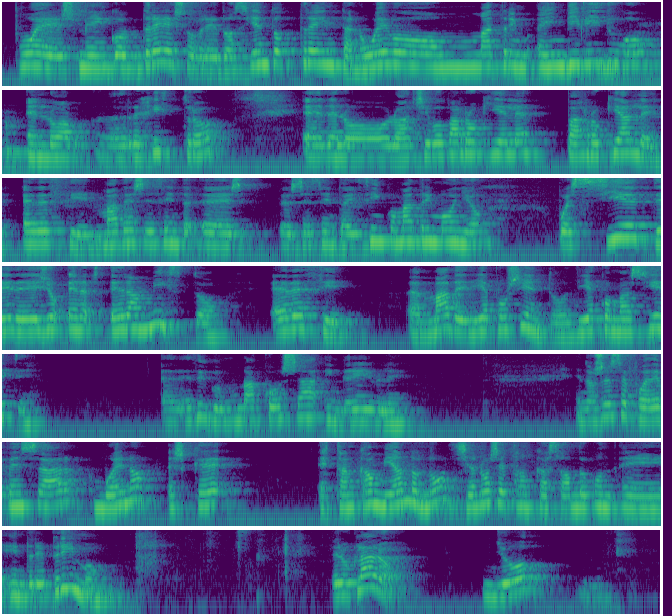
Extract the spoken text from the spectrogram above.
pues me encontré sobre 230 nuevos individuos en los eh, registros eh, de los, archivos parroquiales, parroquiales, es decir, más de 65 matrimonios, pues 7 de ellos eran mixtos, es decir, más de 10%, 10,7%. Es decir, una cosa increíble. Entonces se puede pensar, bueno, es que están cambiando, ¿no? Ya no se están casando con, eh, entre primos. Pero claro, yo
